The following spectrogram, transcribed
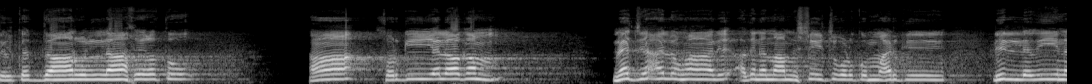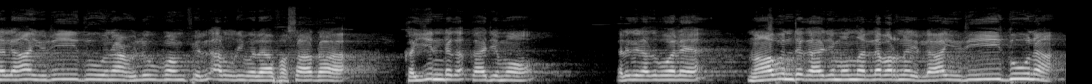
തിൽക്കദ്ദാറുല്ലാഹിറത്തു ആ സ്വർഗീയ ലോകം അതിനെ നാം നിശ്ചയിച്ചു കൊടുക്കും. ആർക്ക്? ഫിൽ അർദി ഫസാദ കയ്യിന്റെ കാര്യമോ? അല്ലെങ്കിൽ അതുപോലെ നാവിന്റെ കാര്യമൊന്നല്ല പറഞ്ഞു ലാ യുരീദൂന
